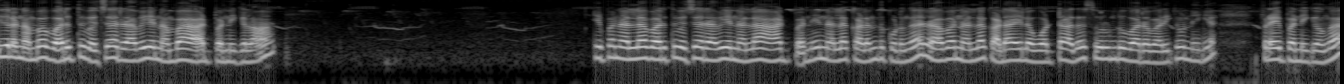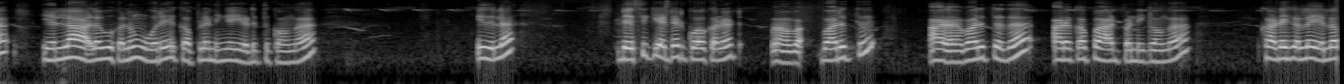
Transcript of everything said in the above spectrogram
இதில் நம்ம வறுத்து வச்ச ரவையை நம்ம ஆட் பண்ணிக்கலாம். இப்போ நல்லா வறுத்து வச்ச ரவையை நல்லா ஆட் பண்ணி நல்லா கலந்து கொடுங்க. ரவை நல்லா கடாயில் ஒட்டாத சுருண்டு வர வரைக்கும் நீங்கள் ஃப்ரை பண்ணிக்கோங்க. எல்லா அளவுகளும் ஒரே கப்பில் நீங்கள் எடுத்துக்கோங்க. இதில் டெசிகேட்டட் கோகோனட் வறுத்து அரை வறுத்ததை அரை கப் ஆட் பண்ணிக்கோங்க. கடைகளில் எல்லா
